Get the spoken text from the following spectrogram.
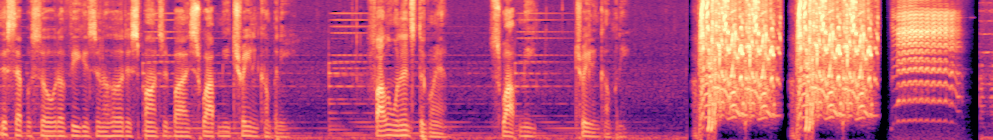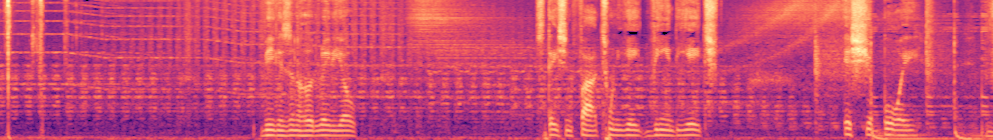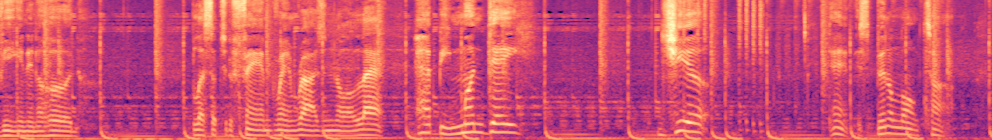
This episode of Vegans in the Hood is sponsored by Swap Meat Trading Company. Follow on Instagram, Swap Meat Trading Company. Vegans in the Hood Radio, Station 528 VNDH. It's your boy, Vegan in the Hood. Bless up to the fam, Grand Rising, and all that. Happy Monday. Yeah. Damn, it's been a long time.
